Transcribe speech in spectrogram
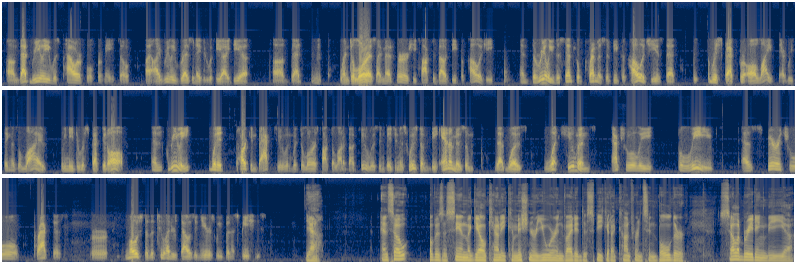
um, that really was powerful for me. So I, I really resonated with the idea uh, that when Dolores, I met her, she talked about deep ecology. And the really the central premise of deep ecology is that respect for all life. Everything is alive. We need to respect it all. And really, what it harkened back to, and what Dolores talked a lot about too, was indigenous wisdom, the animism that was what humans actually believed as spiritual practice for most of the 200,000 years we've been a species. Yeah. And so, as a San Miguel County Commissioner, you were invited to speak at a conference in Boulder celebrating the uh,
